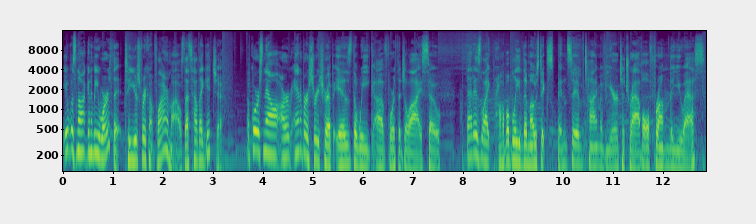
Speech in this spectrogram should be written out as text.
it was not going to be worth it to use frequent flyer miles. That's how they get you. Of course, now our anniversary trip is the week of 4th of July, so that is like probably the most expensive time of year to travel from the US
